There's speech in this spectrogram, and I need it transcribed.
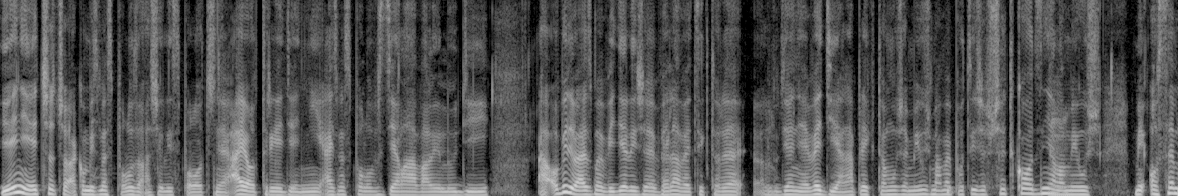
Je niečo, čo ako my sme spolu zažili spoločne, aj o triedení, aj sme spolu vzdelávali ľudí, a obidva sme videli, že je veľa vecí, ktoré ľudia nevedia. Napriek tomu, že my už máme pocit, že všetko odznelo. Mm. My už my 18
